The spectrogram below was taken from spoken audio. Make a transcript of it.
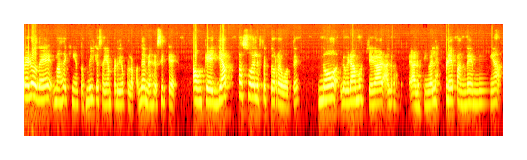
pero de más de 500 mil que se habían perdido por la pandemia. Es decir, que aunque ya pasó el efecto rebote, no logramos llegar a los, a los niveles pre-pandemia,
